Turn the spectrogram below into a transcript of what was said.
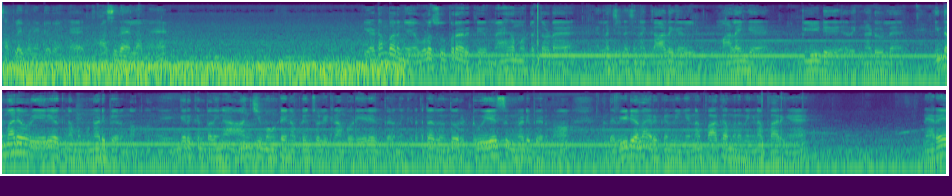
சப்ளை பண்ணிட்டு வருவாங்க. காசு தான் எல்லாமே. இடம் பாருங்கள் எவ்வளோ சூப்பராக இருக்குது மேகமூட்டத்தோட எல்லாம் சின்ன சின்ன காடுகள் மலைங்க வீடு அதுக்கு நடுவில். இந்த மாதிரி ஒரு ஏரியாவுக்கு நம்ம முன்னாடி போயிருந்தோம். அங்கே எங்கே இருக்குன்னு பார்த்தீங்கன்னா ஆஞ்சி மவுண்டைன் அப்படின்னு சொல்லிட்டு நம்ம ஒரு ஏரியாவுக்கு போயிருந்தோம். கிட்டத்தட்ட அது வந்து ஒரு டூ இயர்ஸ்க்கு முன்னாடி போயிருந்தோம். அந்த வீடியோலாம் இருக்குன்னு நீங்கள் என்ன பார்க்காம இருந்தீங்கன்னா பாருங்கள் நிறைய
